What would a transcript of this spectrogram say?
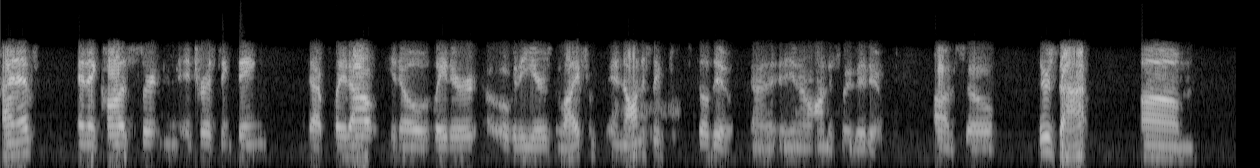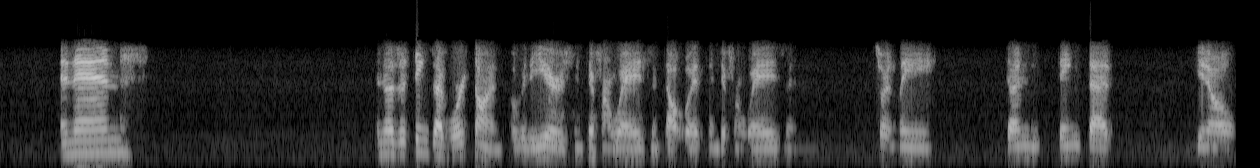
kind of, and it caused certain interesting things that played out, you know, later over the years in life, and honestly still do. Uh, you know, honestly they do. Um, so there's that. Um, and then and those are things I've worked on over the years in different ways and dealt with in different ways, and certainly done things that you know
